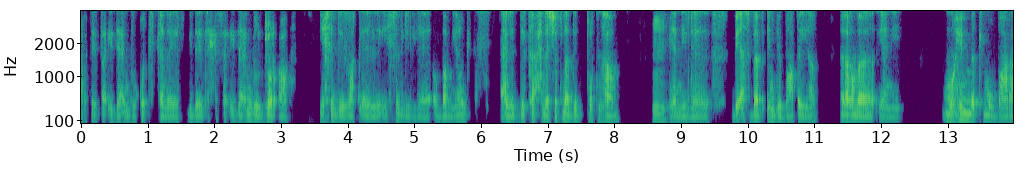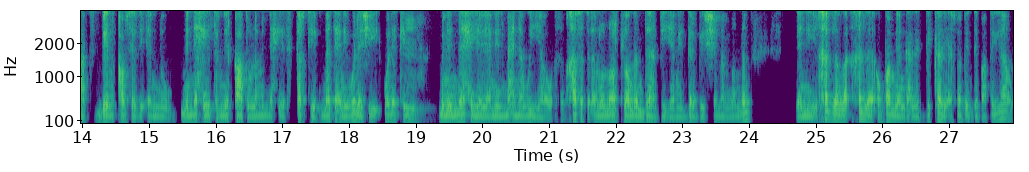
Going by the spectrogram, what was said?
أرتيتا إذا عنده قلت لك أنا في بداية الحصة إذا عنده الجرأة يخلي يخلي اوباميانغ على الدكه إحنا شفنا ضد توتنهام يعني بأسباب انضباطية رغم يعني مهمة المباراة بين قوسين لأنه من ناحية النقاط ولا من ناحية الترتيب ما تعني ولا شيء ولكن من الناحية يعني المعنوية خاصة أنه نورث لندن ديربي يعني دربي شمال لندن يعني خلى خلى اوباميانغ على الدكه لأسباب انضباطية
